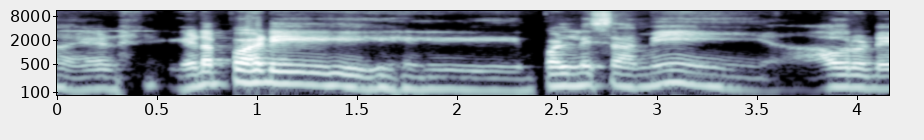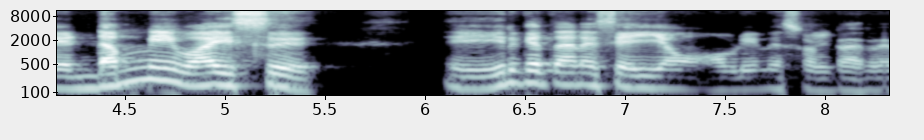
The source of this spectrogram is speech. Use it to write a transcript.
எட- எடப்பாடி பழனிசாமி அவருடைய டம்மி வாய்ஸ் இருக்கத்தானே செய்யும் அப்படின்னு சொல்றாரு.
